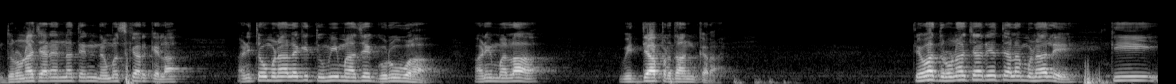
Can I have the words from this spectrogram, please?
द्रोणाचार्यांना त्यांनी नमस्कार केला आणि तो म्हणाला की तुम्ही माझे गुरु व्हा आणि मला विद्या प्रदान करा. तेव्हा द्रोणाचार्य त्याला म्हणाले की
